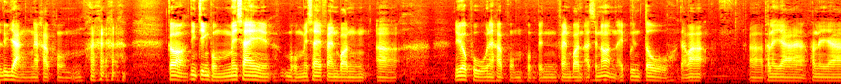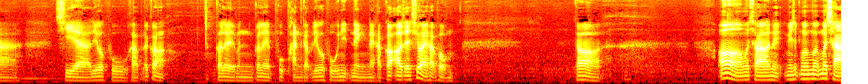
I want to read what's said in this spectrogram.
หรือยังนะครับผม ก็จริงๆผมไม่ใช่ผมไม่ใช่แฟนบอลลิเวอร์พูลนะครับผมผมเป็นแฟนบอลอาร์เซนอลไอ้ปืนโต แต่ว่าภรรยาภรรยาเชียร์ลิเวอร์พูลครับ แล้วก็ก็เลยมันก็เลยผูกพันกับลิเวอร์พูลนิดนึงนะครับ ก็เอาใจช่วยครับผม ก็อ๋อเมื่อเช้านี่เมื่อเมื่อเมื่อเช้า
